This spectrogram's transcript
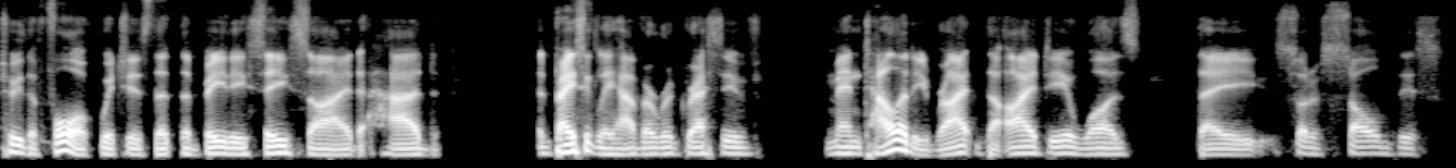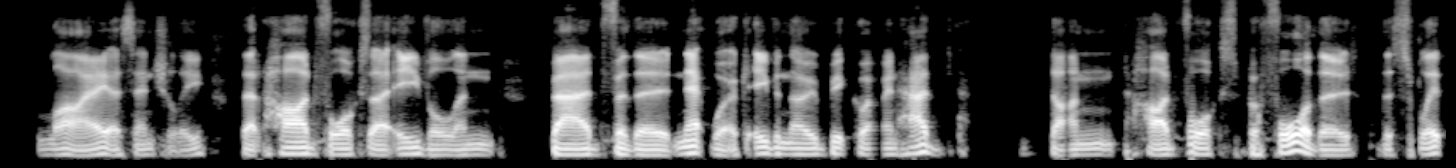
to the fork, which is that the BTC side had basically have a regressive mentality, right? The idea was they sort of sold this lie essentially that hard forks are evil and bad for the network, even though Bitcoin had done hard forks before the the split.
